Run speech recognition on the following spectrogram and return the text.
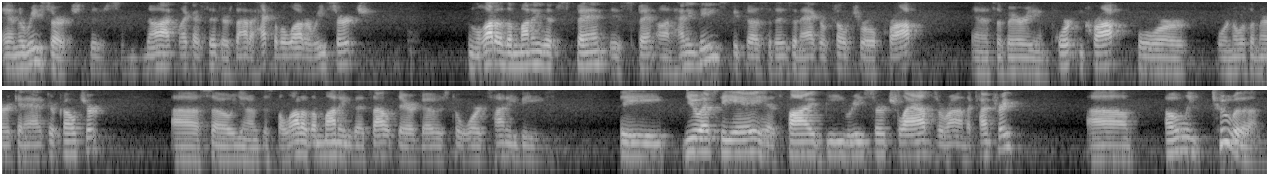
and the research, there's not, like I said, there's not a heck of a lot of research. A lot of the money that's spent is spent on honeybees because it is an agricultural crop and it's a very important crop for, for North American agriculture. Uh, so, you know, just a lot of the money that's out there goes towards honeybees. The USDA has five bee research labs around the country. Uh, only two of them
